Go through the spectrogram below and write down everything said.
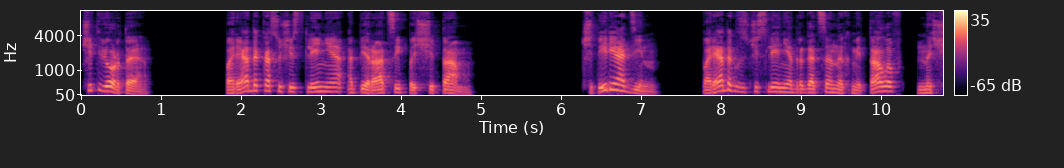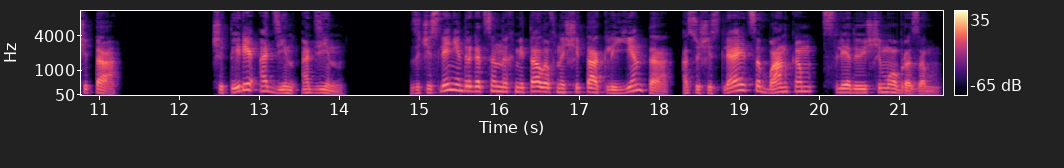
Четвертое. Порядок осуществления операций по счетам. 4.1. Порядок зачисления драгоценных металлов на счета. 4.1.1. Зачисление драгоценных металлов на счета клиента осуществляется банком следующим образом.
